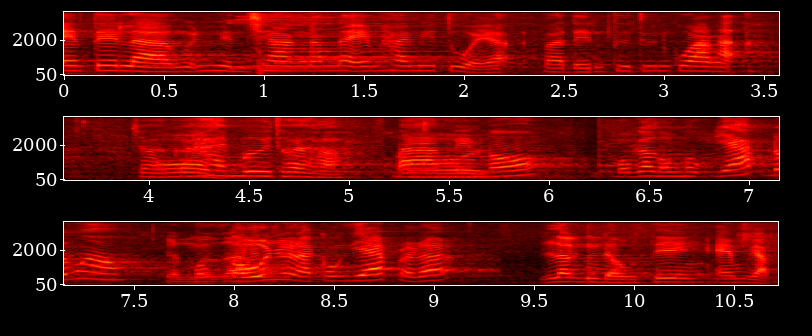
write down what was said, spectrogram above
Em tên là Nguyễn Huyền Trang, năm nay em 20 tuổi ạ và đến từ Tuyên Quang ạ. Trời Ồ. có 20 thôi hả? 31 Một Gần một giáp đúng không? Gần một tuổi nữa là con giáp rồi đó. Lần đầu tiên em gặp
